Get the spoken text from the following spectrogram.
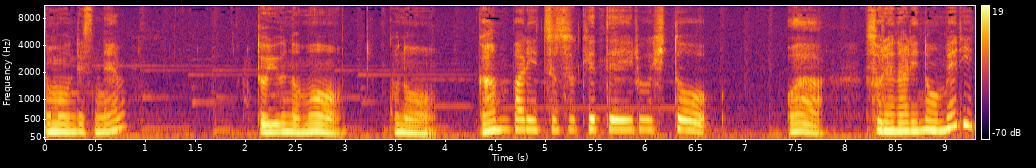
思うんですね。というのもこの頑張り続けている人はそれなりのメリッ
